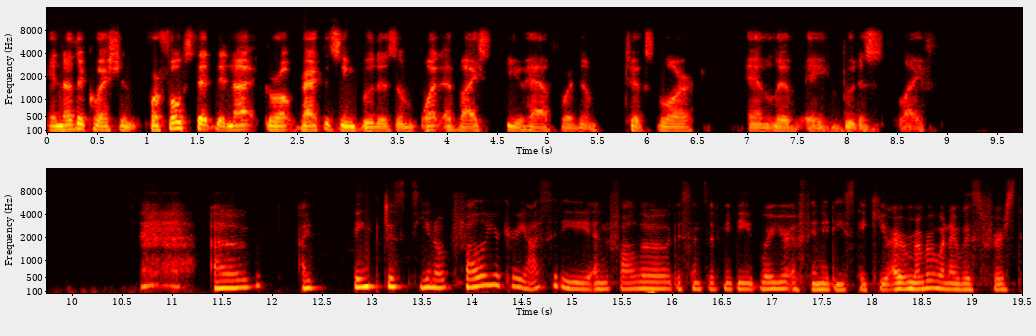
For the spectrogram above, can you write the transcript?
Another question. For folks that did not grow up practicing Buddhism, what advice do you have for them to explore and live a Buddhist life? Um, I think just you know follow your curiosity and follow the sense of maybe where your affinities take you. I remember when i was first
